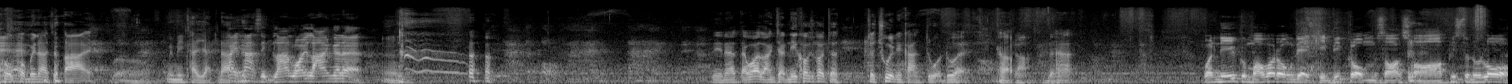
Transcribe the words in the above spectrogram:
เขาก็ไม่น่าจะตาย ไม่มีใครอยากได้ ให้ 50 ล้านร้อยล้านก็ได้นี่นะแต่ว่าหลังจากนี้เขาก็จะจะช่วยในการตรวจด้วยครับครับนะฮะ วันนี้คุณหมอวรงค์เดชกิจวิกรม สสพิษณุโลก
